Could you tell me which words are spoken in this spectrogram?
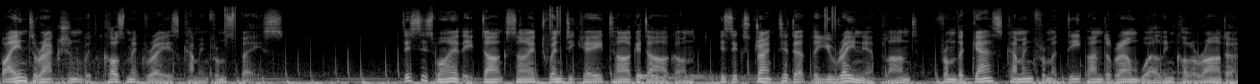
by interaction with cosmic rays coming from space. This is why the DarkSide 20K target argon is extracted at the Urania plant from the gas coming from a deep underground well in Colorado.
